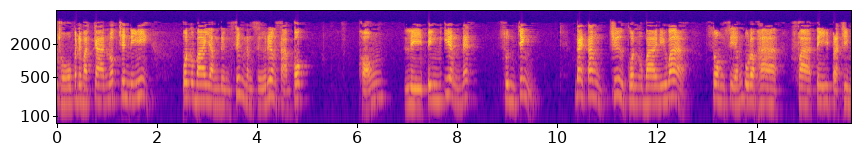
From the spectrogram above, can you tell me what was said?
โฉปฏิบัติการลบเช่นนี้ กลอุบายอย่างหนึ่งซึ่งหนังสือเรื่องสามก๊กของหลี่ปิงเอี้ยนและซุนจิ้งได้ตั้งชื่อกลอุบายนี้ว่าส่งเสียงบุรพาฝ่าตีประชิม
